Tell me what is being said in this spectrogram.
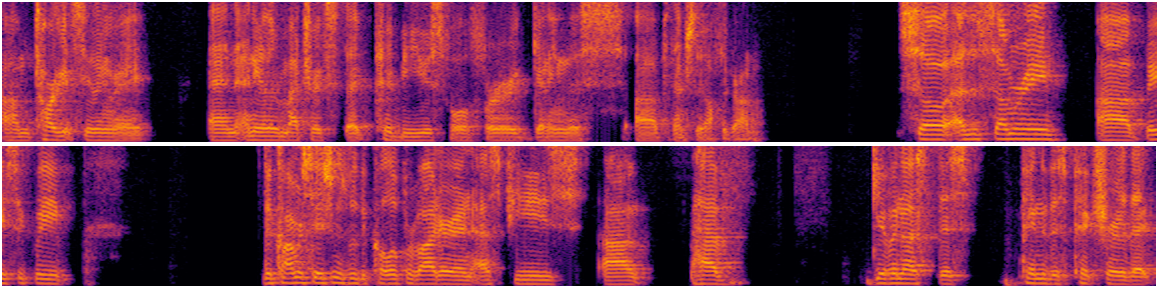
um, target sealing rate, and any other metrics that could be useful for getting this uh, potentially off the ground. So, as a summary, uh, basically, the conversations with the colo provider and SPs uh, have given us this painted this picture that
